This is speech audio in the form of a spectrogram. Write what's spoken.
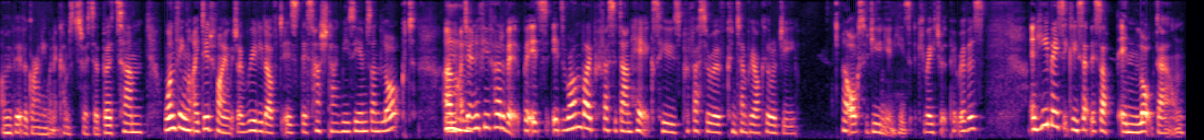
I'm a bit of a granny when it comes to Twitter. But um, one thing that I did find, which I really loved, is this hashtag Museums Unlocked. Um, mm. I don't know if you've heard of it, but it's it's run by Professor Dan Hicks, who's Professor of Contemporary Archaeology at Oxford Union. He's a curator at Pitt Rivers. And he basically set this up in lockdown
